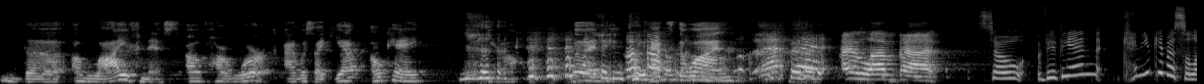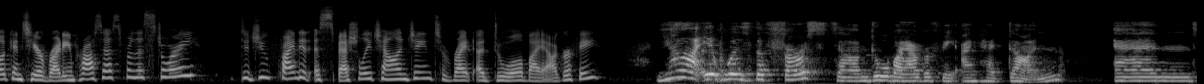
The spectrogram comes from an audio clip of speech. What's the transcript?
the aliveness of her work. I was like, yep, okay. You know, good. That's the one. That's it. I love that. So, Vivian, can you give us a look into your writing process for this story? Did you find it especially challenging to write a dual biography? Yeah, it was the first um, dual biography I had done, and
